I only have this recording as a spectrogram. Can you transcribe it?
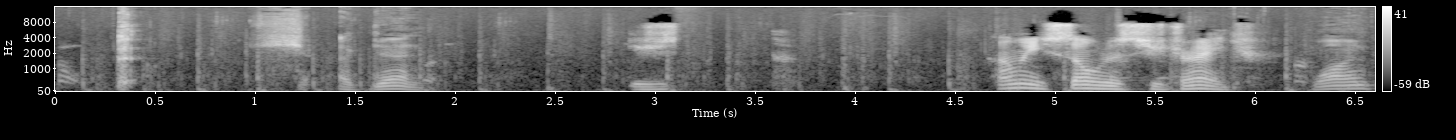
Well, Shit, again. You just. How many sodas you drank? One.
